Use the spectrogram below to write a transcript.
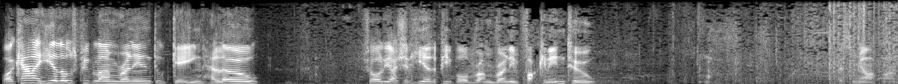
Why can't I hear those people I'm running into? Game, hello? Surely I should hear the people I'm running fucking into. Pissing me off, man.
